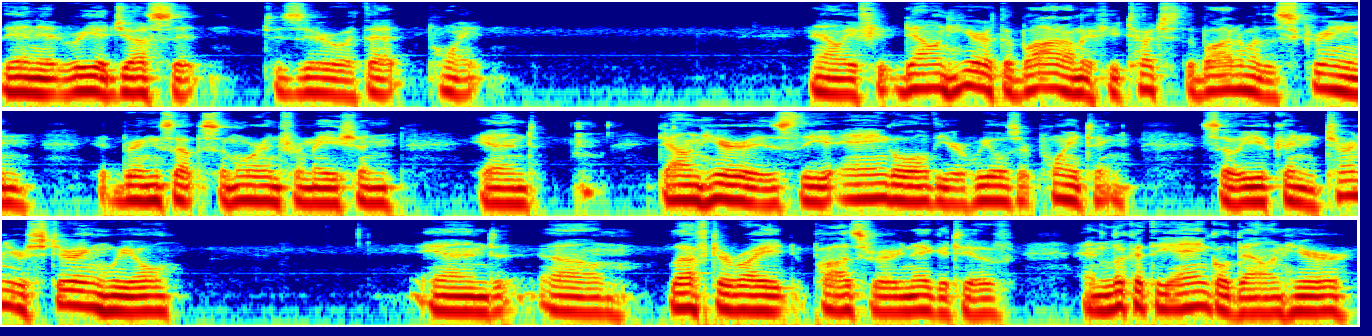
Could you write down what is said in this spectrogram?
then it readjusts it to zero at that point. Now, if you down here at the bottom, if you touch the bottom of the screen, it brings up some more information. And down here is the angle your wheels are pointing. So you can turn your steering wheel and um, left or right, positive or negative, and look at the angle down here.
